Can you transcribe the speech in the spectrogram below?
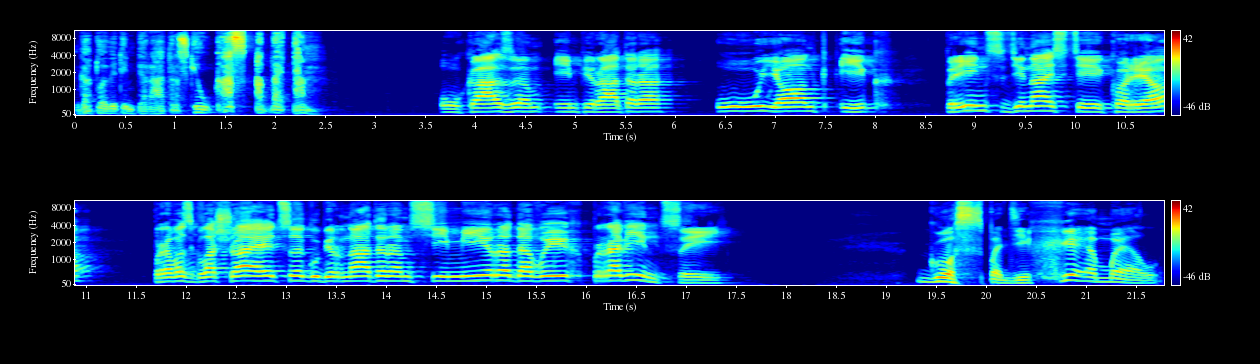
готовит императорский указ об этом. Указом императора У Йонг Ик, принц династии Корё, провозглашается губернатором семи родовых провинций. Господи, Хэмэл!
